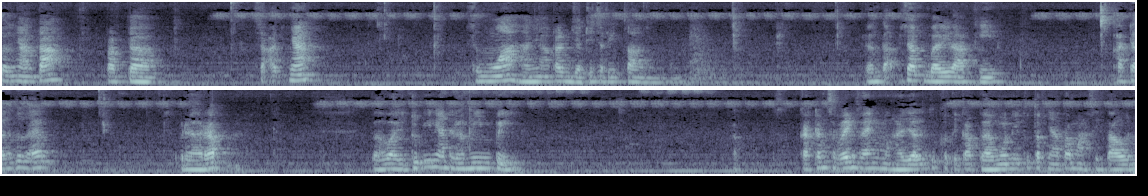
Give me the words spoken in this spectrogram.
ternyata pada saatnya semua hanya akan menjadi cerita dan tak bisa kembali lagi. Kadang itu saya berharap bahwa hidup ini adalah mimpi. Kadang sering saya menghayal itu ketika bangun itu ternyata masih tahun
